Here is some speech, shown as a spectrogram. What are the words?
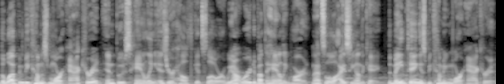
The weapon becomes more accurate and boosts handling as your health gets lower. We aren't worried about the handling part, that's a little icing on the cake. The main thing is becoming more accurate.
